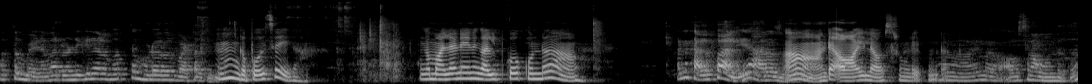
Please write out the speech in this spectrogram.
మొత్తం మేడం మరి రెండు గిన్నెలు మొత్తం మూడో రోజు పట్టదు. ఇంకా పోసాయి ఇక. ఇంకా మళ్ళీ నేను కలుపుకోకుండా కానీ కలపాలి ఆ రోజు. అంటే ఆయిల్ అవసరం లేకుండా. ఆయిల్ అవసరం ఉండదు.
